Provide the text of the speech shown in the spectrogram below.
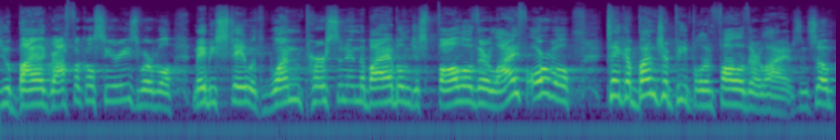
do a biographical series where we'll maybe stay with one person in the Bible and just follow their life. Or we'll take a bunch of people and follow their lives. And so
